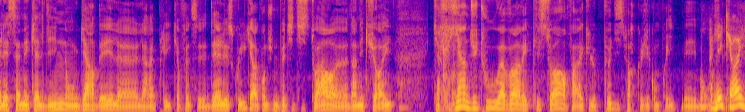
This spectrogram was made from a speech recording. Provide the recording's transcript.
LSN et Kaldin ont gardé la, la réplique. En fait c'est DL et Squill qui racontent une petite histoire euh, d'un écureuil qui a rien du tout à voir avec l'histoire, enfin avec le peu d'histoire que j'ai compris. Mais bon, Un écureuil?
